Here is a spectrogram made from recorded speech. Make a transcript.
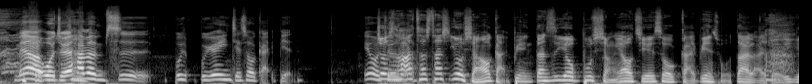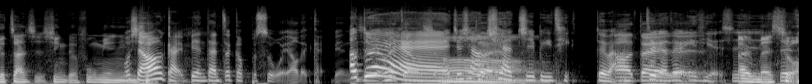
没有。我觉得他们是不不愿意接受改变，因为就是他他他又想要改变，但是又不想要接受改变所带来的一个暂时性的负面影响。我想要改变，但这个不是我要的改变啊。对，就像 ChatGPT。对吧？啊，对，这个这个议题也是，哎，没错，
